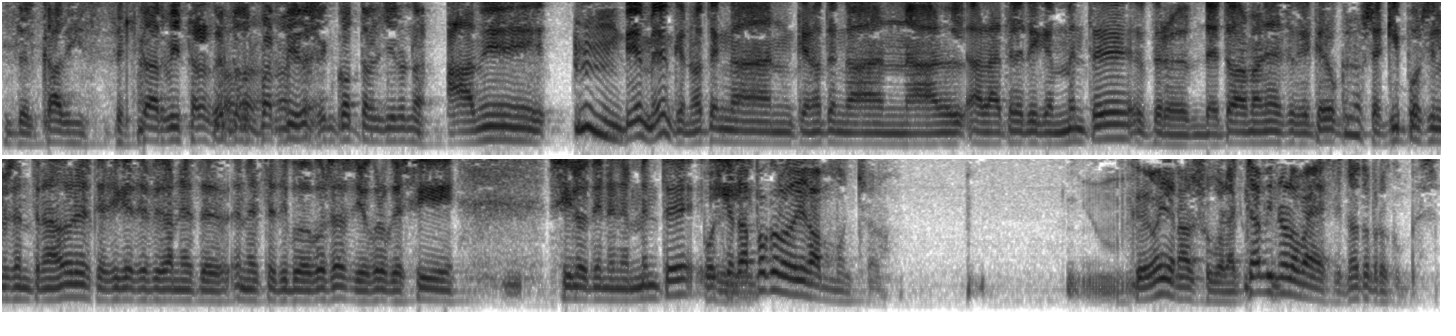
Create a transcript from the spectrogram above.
del Cádiz, del árbitro de No, otros no partidos sé. en contra del Girona. A mí, bien, bien, que no tengan, que no tengan al, al Athletic en mente, pero de todas maneras que creo que los equipos y los entrenadores que sí que se fijan en este, en este tipo de cosas, yo creo que sí, sí lo tienen en mente. Pues y- que tampoco lo digan mucho. Que vayan al su bola. Xavi no lo va a decir, no te preocupes.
